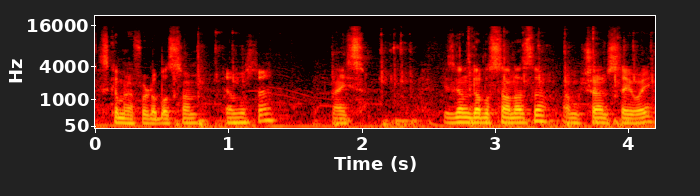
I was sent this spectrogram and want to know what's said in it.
He's coming in for a double stun. Double stun. Nice. He's gonna double stun us though. I'm trying to stay away.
